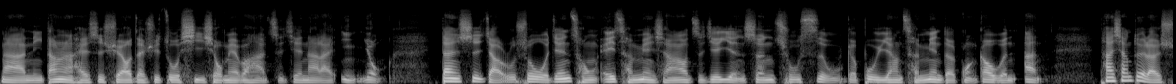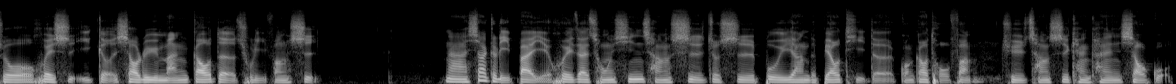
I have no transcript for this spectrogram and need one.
那你当然还是需要再去做细修，没有办法直接拿来引用。但是，假如说我今天从 A 层面想要直接衍生出四五个不一样层面的广告文案，它相对来说会是一个效率蛮高的处理方式。那下个礼拜也会再重新尝试，就是不一样的标题的广告投放，去尝试看看效果。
